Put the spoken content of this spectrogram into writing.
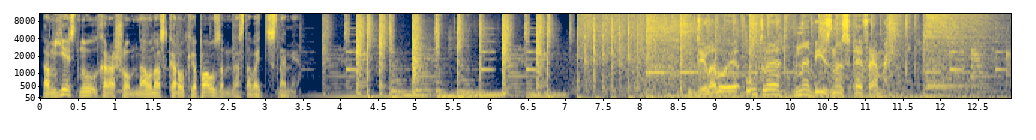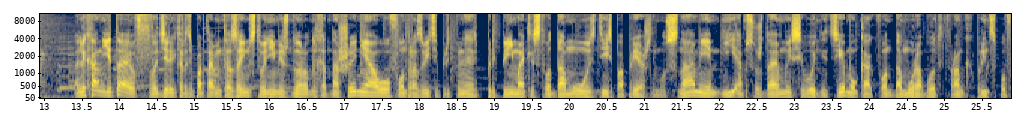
Там есть, ну хорошо, а у нас короткая пауза, оставайтесь с нами. Деловое утро на бизнес FM. Алихан Етаев, директор департамента заимствований и международных отношений АО «Фонд развития предпринимательства ДОМУ» здесь по-прежнему с нами. И обсуждаем мы сегодня тему, как фонд ДОМУ работает в рамках принципов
